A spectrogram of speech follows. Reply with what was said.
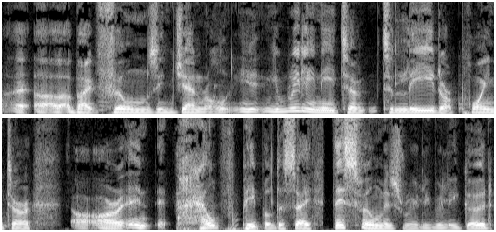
uh, uh, about films in general. You, you really need to, to lead or point or, or, or in, help people to say, this film is really, really good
